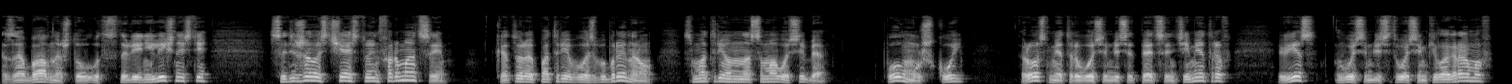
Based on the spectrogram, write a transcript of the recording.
Забавно, что в удостоверении личности содержалась часть той информации, которая потребовалась бы Бреннеру, смотря он на самого себя. Пол мужской, рост метр восемьдесят пять сантиметров, вес 88 килограммов,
